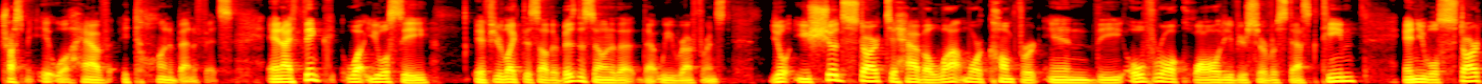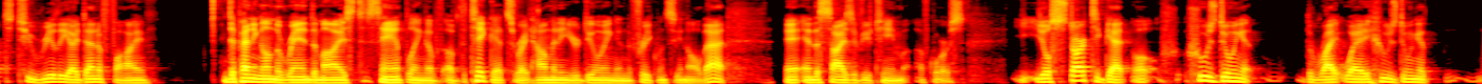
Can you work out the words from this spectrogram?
trust me, it will have a ton of benefits. And I think what you will see if you're like this other business owner that, that we referenced, you'll you should start to have a lot more comfort in the overall quality of your service desk team and you will start to really identify depending on the randomized sampling of, of the tickets right how many you're doing and the frequency and all that and, and the size of your team of course you'll start to get well, who's doing it the right way who's doing it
